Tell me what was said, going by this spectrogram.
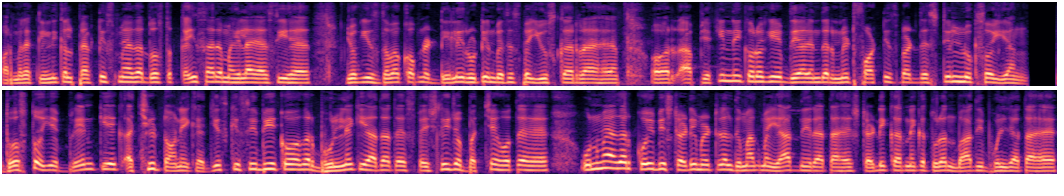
और मेरा क्लिनिकल प्रैक्टिस में अगर दोस्तों कई सारे महिलाएँ ऐसी है जो कि इस दवा को अपने डेली रूटीन बेसिस पे यूज़ कर रहा है, और आप यकीन नहीं करोगे they are in their mid forties but they still look so young दोस्तों, ये ब्रेन की एक अच्छी टॉनिक है, जिस किसी भी को अगर भूलने की आदत है, स्पेशली जो बच्चे होते हैं, उनमें अगर कोई भी स्टडी मटेरियल दिमाग में याद नहीं रहता है, स्टडी करने के तुरंत बाद ही भूल जाता है,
